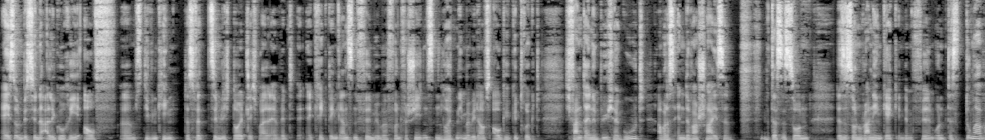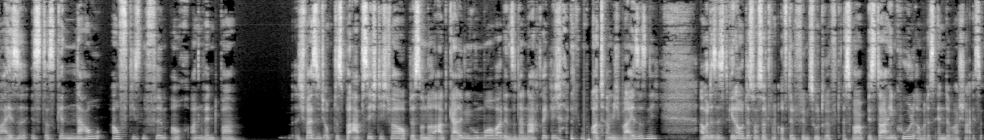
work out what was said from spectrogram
er ist so ein bisschen eine Allegorie auf ähm, Stephen King. Das wird ziemlich deutlich, weil er wird, er kriegt den ganzen Film über von verschiedensten Leuten immer wieder aufs Auge gedrückt. Ich fand deine Bücher gut, aber das Ende war scheiße. Das ist so ein, das ist so ein Running Gag in dem Film und das dummerweise ist das genau auf diesen Film auch anwendbar ich weiß nicht, ob das beabsichtigt war, ob das so eine Art Galgenhumor war, den sie dann nachträglich eingebaut haben, ich weiß es nicht. Aber das ist genau das, was auf den Film zutrifft. Es war bis dahin cool, aber das Ende war scheiße.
